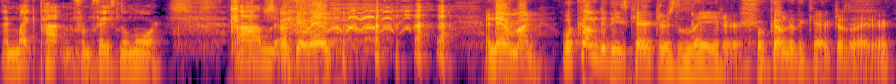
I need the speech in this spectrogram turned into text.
and Mike Patton from Faith No More. Um, Okay, wait. and never mind. We'll come to these characters later. We'll come to the characters later.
